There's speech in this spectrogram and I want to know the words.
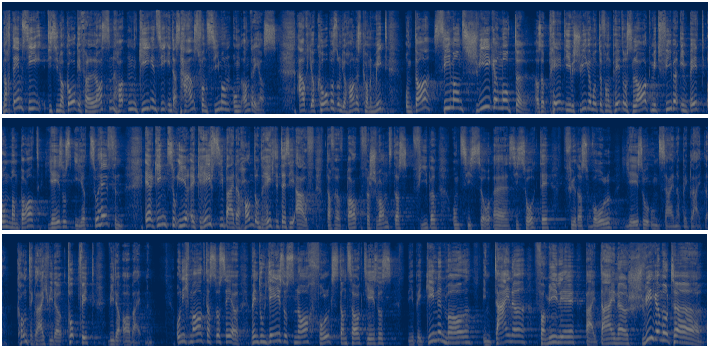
Nachdem sie die Synagoge verlassen hatten, gingen sie in das Haus von Simon und Andreas. Auch Jakobus und Johannes kamen mit. Und da Simons Schwiegermutter, also die Schwiegermutter von Petrus, lag mit Fieber im Bett und man bat Jesus, ihr zu helfen. Er ging zu ihr, ergriff sie bei der Hand und richtete sie auf. Da verschwand das Fieber und sie, so, äh, sie sorgte für das Wohl Jesu und seiner Begleiter. Konnte gleich wieder topfit wieder arbeiten. Und ich mag das so sehr. Wenn du Jesus nachfolgst, dann sagt Jesus, wir beginnen mal in deiner Familie bei deiner Schwiegermutter.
